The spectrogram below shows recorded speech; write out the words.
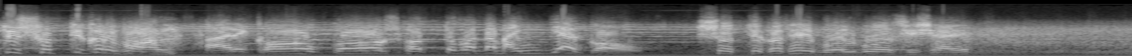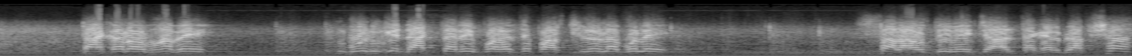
তুই সত্যি করে বল। আরে কও কও সত্য কথা ভাঙ্গিয়া কও। সত্যি কথাই বলব ওসি সাহেব। টাকার অভাবে বোনকে ডাক্তারে পড়াতে পারছিল না বলে সালাউদ্দিনের জাল টাকার ব্যবসা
